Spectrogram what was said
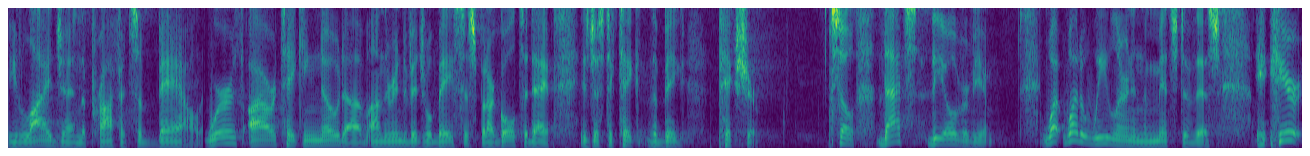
Elijah and the prophets of Baal, worth our taking note of on their individual basis. But our goal today is just to take the big picture. So, that's the overview. What, what do we learn in the midst of this? Here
